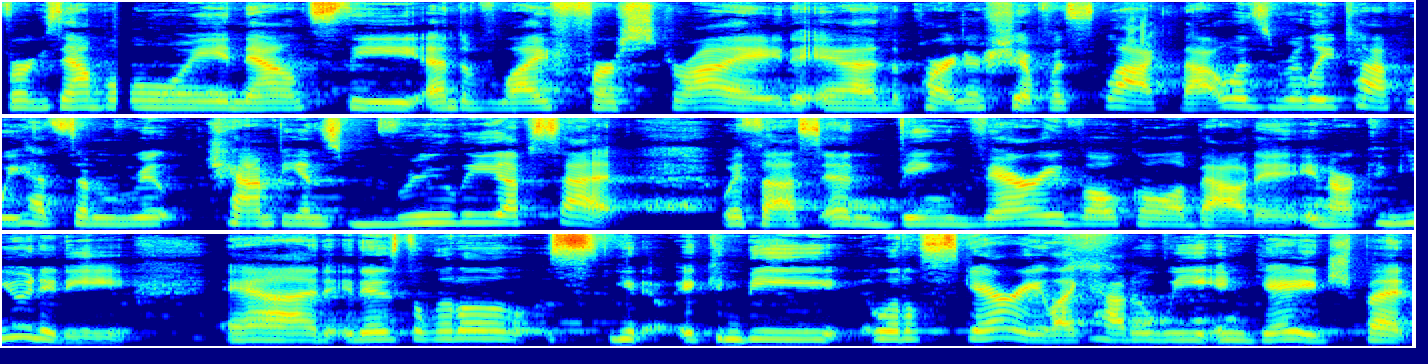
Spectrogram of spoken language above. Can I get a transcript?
for example, when we announced the end of life for Stride and the partnership with Slack, that was really tough. We had some real champions really upset with us and being very vocal about it in our community. And it is a little, you know, it can be a little scary. Like, how do we engage? But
